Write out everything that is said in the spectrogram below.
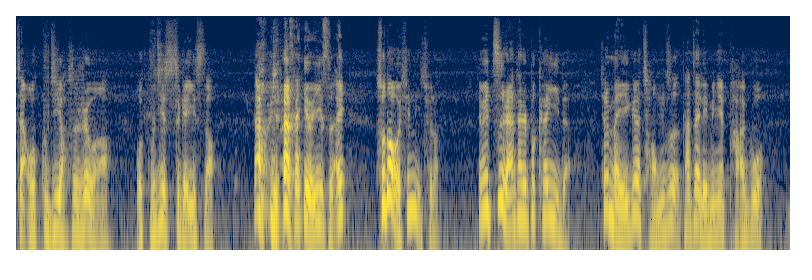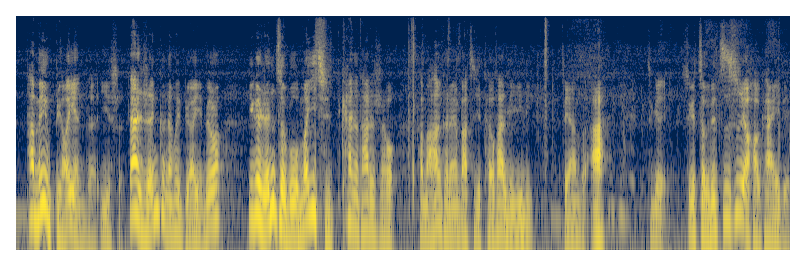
在我估计啊是日文啊，我估计是这个意思啊，但我觉得很有意思，哎，说到我心里去了，因为自然它是不刻意的，就是每一个虫子它在里面爬过，它没有表演的意识，但人可能会表演，比如说一个人走过，我们一起看着它的时候，他马上可能要把自己头发理一理，这样子啊，这个这个走的姿势要好看一点，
